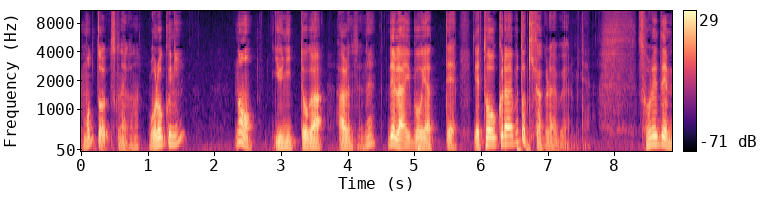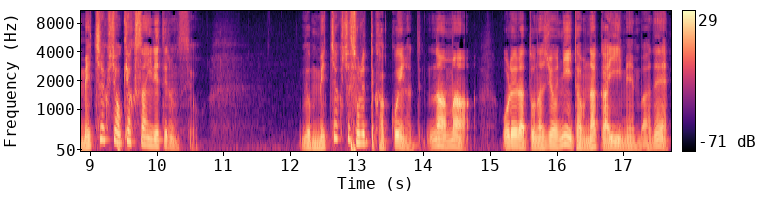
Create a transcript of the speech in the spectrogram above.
もっと少ないかな ?5、6人？のユニットがあるんですよね。で、ライブをやって、で、トークライブと企画ライブをやるみたいな。それでめちゃくちゃお客さん入れてるんですよ。うわ、めちゃくちゃそれってかっこいいなって。なあ、まあ、俺らと同じように多分仲いいメンバーで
